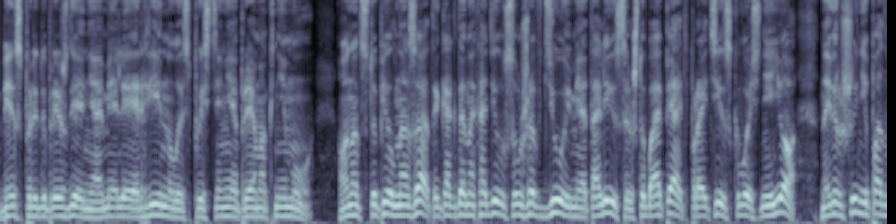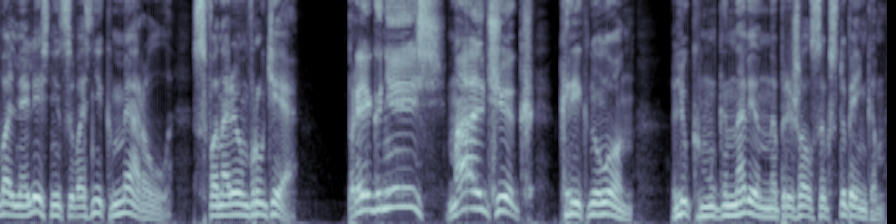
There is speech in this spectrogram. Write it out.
без предупреждения Амелия ринулась по стене прямо к нему. Он отступил назад, и когда находился уже в дюйме от Алисы, чтобы опять пройти сквозь нее, на вершине подвальной лестницы возник Мерл с фонарем в руке. «Пригнись, мальчик!» — крикнул он. Люк мгновенно прижался к ступенькам.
